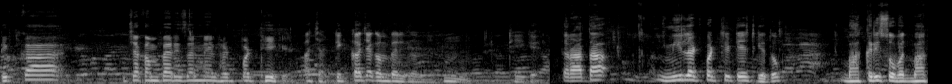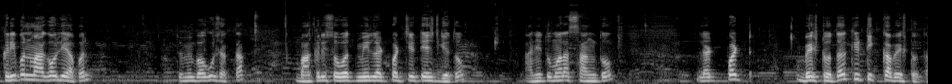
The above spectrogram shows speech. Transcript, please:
टिक्काच्या कम्पॅरिझनने लटपट ठीक आहे. अच्छा टिक्काच्या कंपॅरिझन हम्म. ठीक आहे. तर आता मी लटपटची टेस्ट घेतो. भाकरीसोबत. भाकरी पण मागवली आपण. तुम्ही बघू शकता. भाकरीसोबत मी लटपटची टेस्ट घेतो. आणि तुम्हाला सांगतो लटपट बेस्ट होतं की टिक्का बेस्ट होता?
